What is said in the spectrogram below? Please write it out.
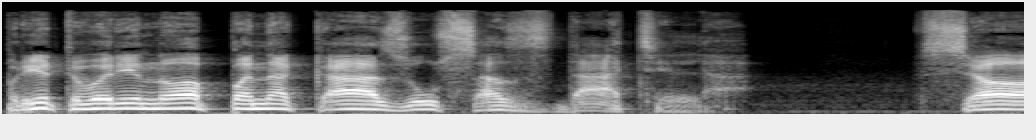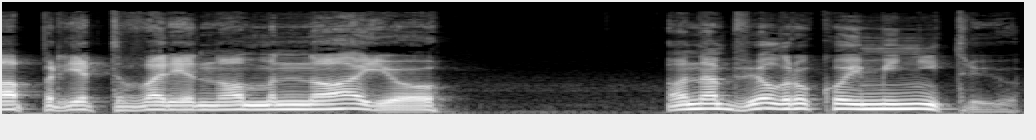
притворено по наказу Создателя. Все притворено мною. Он обвел рукой Минитрию,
